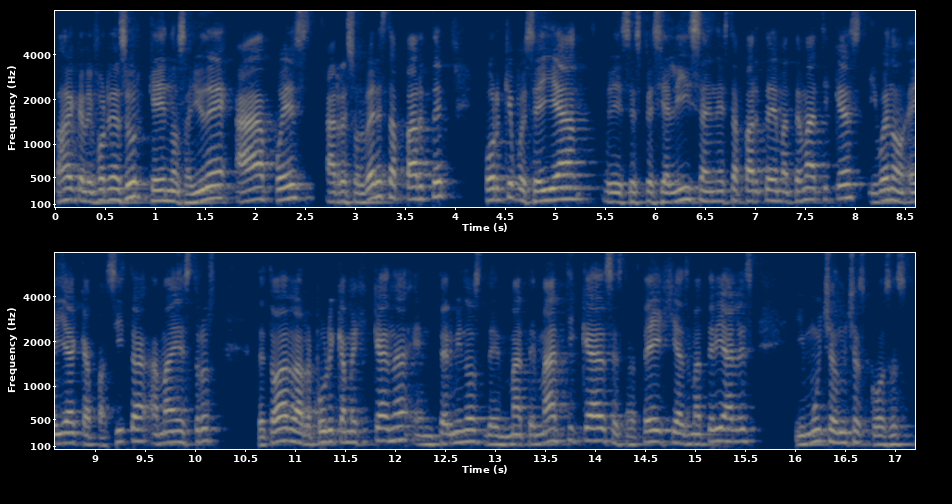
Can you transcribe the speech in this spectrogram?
Baja California Sur, que nos ayude a, pues, a resolver esta parte, porque pues ella eh, se especializa en esta parte de matemáticas y bueno, ella capacita a maestros de toda la República Mexicana en términos de matemáticas, estrategias, materiales y muchas, muchas cosas.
